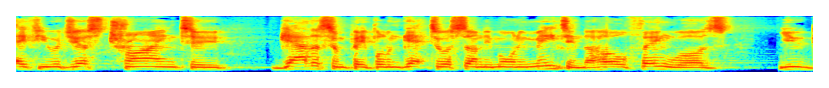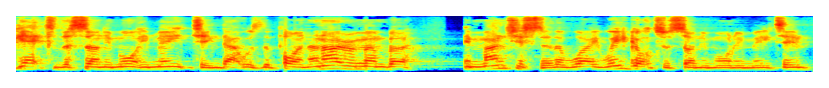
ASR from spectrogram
if you were just trying to gather some people and get to a Sunday morning meeting. The whole thing was, you get to the Sunday morning meeting. That was the point. And I remember in Manchester, the way we got to a Sunday morning meeting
